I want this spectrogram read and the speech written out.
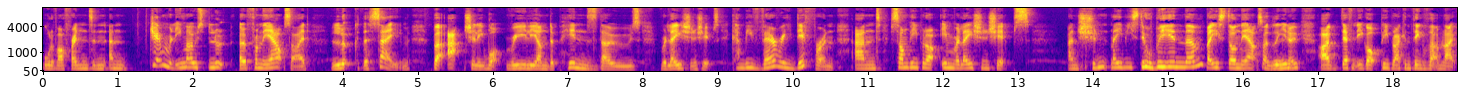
all of our friends and, and generally most look, uh, from the outside look the same, but actually, what really underpins those relationships can be very different. And some people are in relationships and shouldn't maybe still be in them based on the outside. Mm-hmm. You know, I've definitely got people I can think of that I'm like,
